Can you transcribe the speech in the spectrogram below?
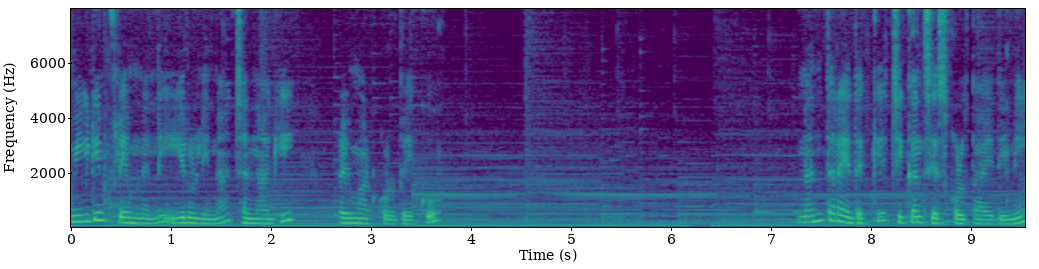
ಮೀಡಿಯಂ ಫ್ಲೇಮ್ನಲ್ಲಿ ಈರುಳ್ಳಿನ ಚೆನ್ನಾಗಿ ಫ್ರೈ ಮಾಡಿಕೊಳ್ಬೇಕು. ನಂತರ ಇದಕ್ಕೆ ಚಿಕನ್ ಸೇರಿಸ್ಕೊಳ್ತಾ ಇದ್ದೀನಿ.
